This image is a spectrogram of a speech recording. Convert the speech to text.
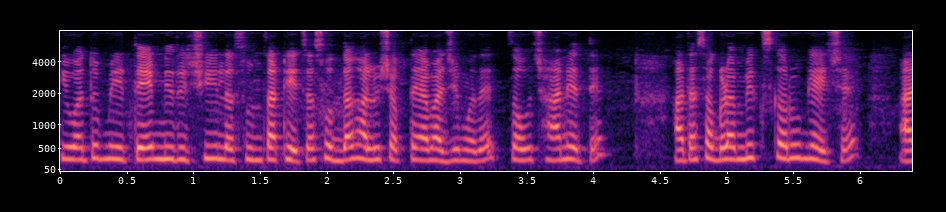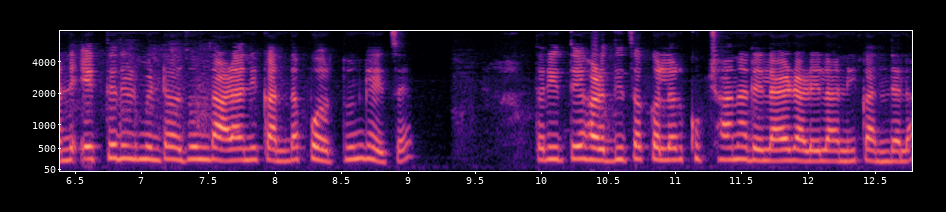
किंवा तुम्ही इथे मिरची लसूणचा ठेचासुद्धा घालू शकता या भाजीमध्ये. चव छान येते. आता सगळं मिक्स करून घ्यायचे आहे आणि एक ते दीड मिनटं अजून डाळ आणि कांदा परतून घ्यायचं. आहे तर इथे हळदीचा कलर खूप छान आलेला आहे डाळीला आणि कांद्याला.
